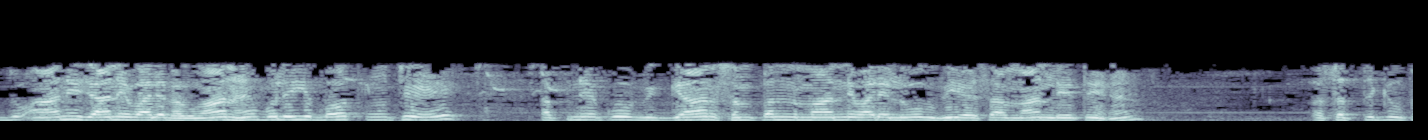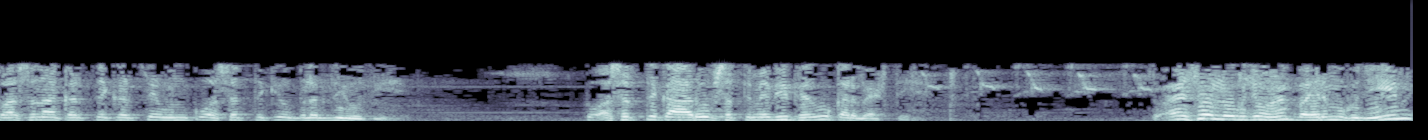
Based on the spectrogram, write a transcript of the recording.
जो आने जाने वाले भगवान हैं, बोले, ये बहुत ऊँचे अपने को विज्ञान संपन्न मानने वाले लोग भी ऐसा मान लेते हैं। असत्य की उपासना करते करते उनको असत्य की उपलब्धि होती है। तो असत्य का आरोप सत्य में भी फिर वो कर बैठते हैं। तो ऐसे लोग जो हैं, बहिर्मुख जीव,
